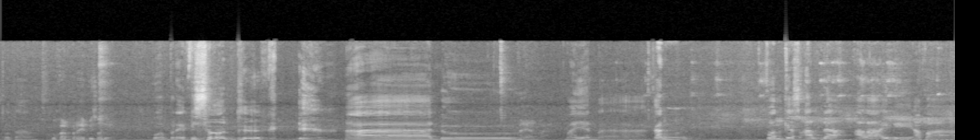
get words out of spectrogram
total bukan per episode. bukan per episode aduh Lumayan lah. lumayan lah kan Lumayan. podcast ada ala ini apa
